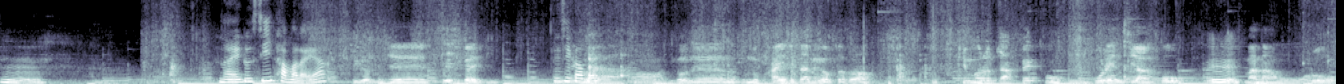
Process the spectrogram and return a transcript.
음. 나이루씨 타마라야? 지금 이제 돼지갈비 돼지갈비 네, 어, 이거는 오늘 과일이 다른 게 없어서 핏물을 쫙 뺐고 오렌지하고 음. 마나오로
